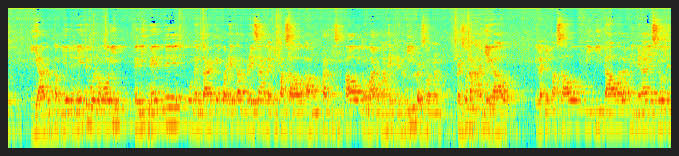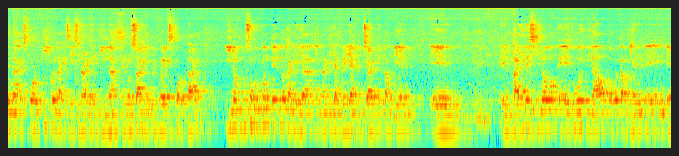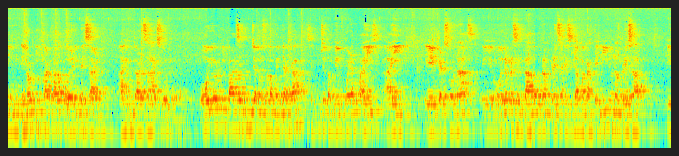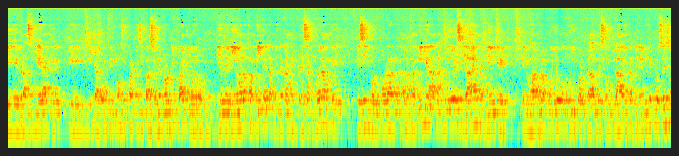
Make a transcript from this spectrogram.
guiarnos también en esto. Y bueno, hoy felizmente comentar que 40 empresas el año pasado han participado en Innovar, más de 3.000 personas, personas han llegado el año pasado fui invitado a la primera edición de una exportícola que se hizo en Argentina, en Rosario, que fue exportar, y nos puso muy contentos en aquella, en aquella feria escuchar que también eh, el país vecino eh, estuvo inspirado un poco también en, en, Ortipar para poder empezar a ejecutar esas acciones. Hoy Ortipar se escucha no solamente acá, se escucha también fuera del país. Hay eh, personas hoy representando a una empresa que se llama Castellini, una empresa eh, brasilera que, que, ya confirmó su participación en Nordipar y bueno, bienvenidos a la familia, también a las empresas nuevas que, que se incorporan a la familia, a las universidades también que, que, nos dan un apoyo muy importante, son claves también en este proceso.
